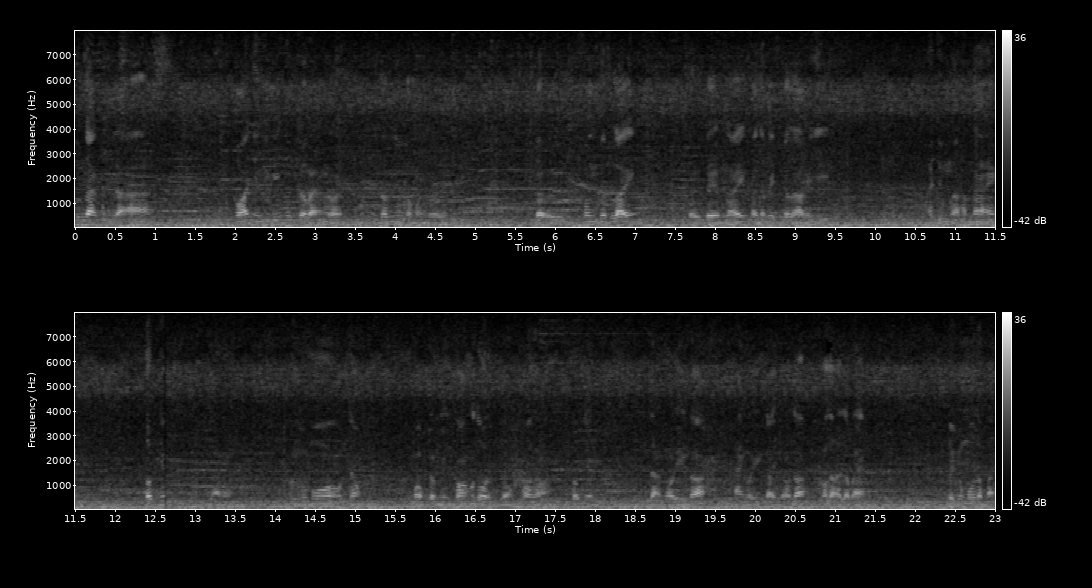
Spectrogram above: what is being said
chúng ta cũng đã có những cái kiến thức cơ bản rồi. Tất nhiên là mọi người tự phân tích lấy, tự tìm lấy và nó biết cái là cái gì. Nói chung là hôm nay tốt nhất là mọi người mua trong một trong những con của tôi còn thôi là tốt nhất là ngồi yên đó ai ngồi yên tại chỗ đó, có lợi là bán. Đừng có mua tầm bậy.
